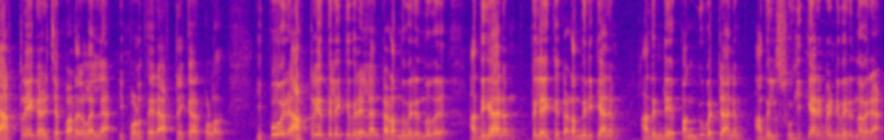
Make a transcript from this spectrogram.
രാഷ്ട്രീയ കാഴ്ചപ്പാടുകളല്ല ഇപ്പോഴത്തെ രാഷ്ട്രീയക്കാർക്കുള്ളത്. ഇപ്പോൾ രാഷ്ട്രീയത്തിലേക്ക് ഇവരെല്ലാം കടന്നു വരുന്നത് അധികാരത്തിലേക്ക് കടന്നിരിക്കാനും അതിന്റെ പങ്കുപറ്റാനും അതിൽ സുഖിക്കാനും വേണ്ടി വരുന്നവരാണ്.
